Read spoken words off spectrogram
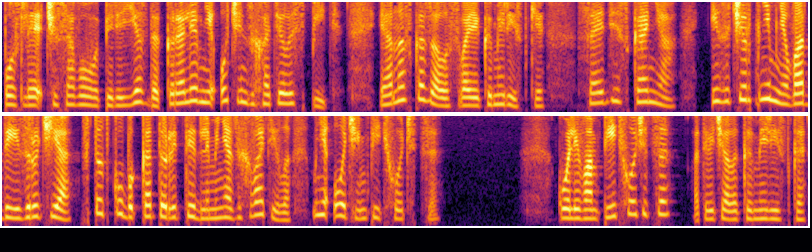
После часового переезда королевне очень захотелось пить, и она сказала своей камеристке «Сойди с коня и зачерпни мне воды из ручья в тот кубок, который ты для меня захватила. Мне очень пить хочется». «Коли вам пить хочется, — отвечала камеристка,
